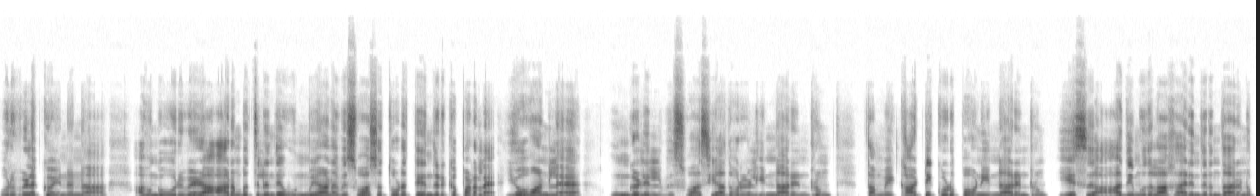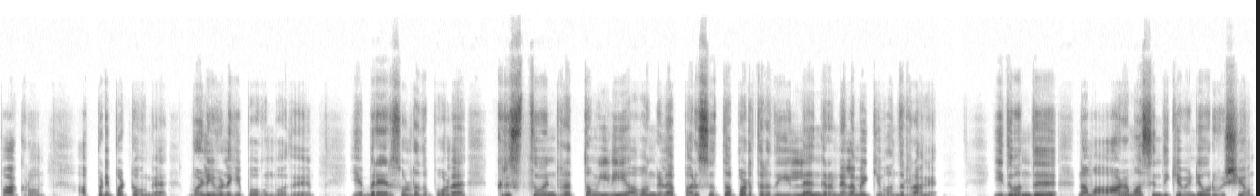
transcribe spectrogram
ஒரு விளக்கம் என்னன்னா அவங்க ஒருவேளை ஆரம்பத்திலிருந்தே உண்மையான விசுவாசத்தோட தேர்ந்தெடுக்கப்படல. யோவான்ல உங்களில் விசுவாசியாதவர்கள் இன்னார் என்றும் தம்மை காட்டிக் கொடுப்பவன் இன்னார் என்றும் இயேசு ஆதி முதலாக அறிந்திருந்தாருன்னு பார்க்குறோம் அப்படிப்பட்டவங்க வழி விலகி போகும்போது எப்ரேயர் சொல்றது போல கிறிஸ்துவின் ரத்தம் இனி அவங்கள பரிசுத்தப்படுத்துறது இல்லைங்கிற நிலைமைக்கு வந்துடுறாங்க. இது வந்து நாம ஆழமா சிந்திக்க வேண்டிய ஒரு விஷயம்.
